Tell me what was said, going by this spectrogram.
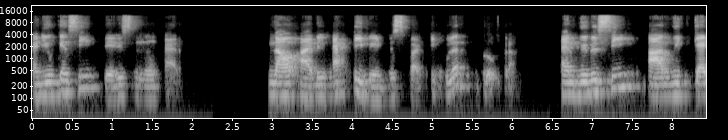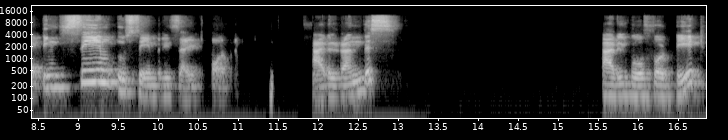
and you can see there is no error. Now I will activate this particular program and we will see are we getting same to same result or not. I will run this I will go for date.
